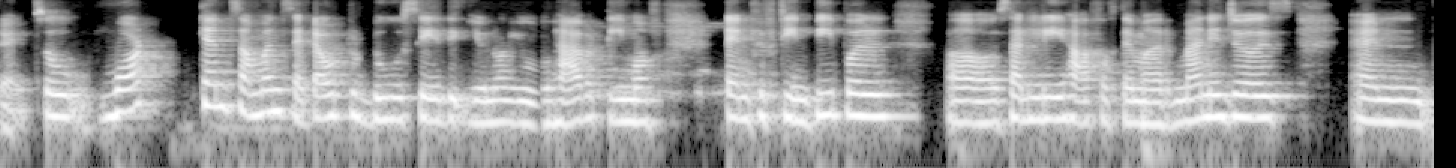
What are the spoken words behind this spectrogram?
right? So, what can someone set out to do say that you know you have a team of 10 15 people uh, suddenly half of them are managers and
